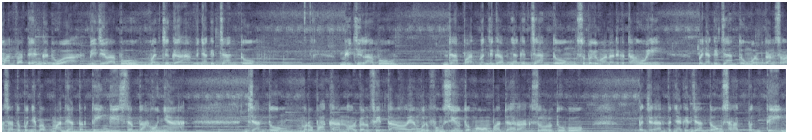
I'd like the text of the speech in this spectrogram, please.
Manfaat yang kedua, biji labu mencegah penyakit jantung. Biji labu dapat mencegah penyakit jantung. Sebagaimana diketahui, Penyakit jantung merupakan salah satu penyebab kematian tertinggi setiap tahunnya. Jantung merupakan organ vital yang berfungsi untuk memompa darah ke seluruh tubuh. Pencegahan penyakit jantung sangat penting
